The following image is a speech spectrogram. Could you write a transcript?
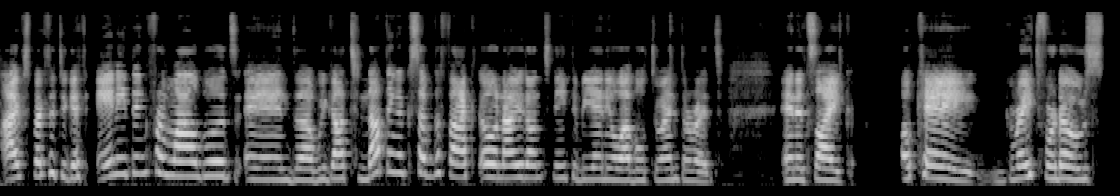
I expected to get anything from Wildwoods, and uh, we got nothing except the fact, oh, now you don't need to be any level to enter it. And it's like, okay, great for those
